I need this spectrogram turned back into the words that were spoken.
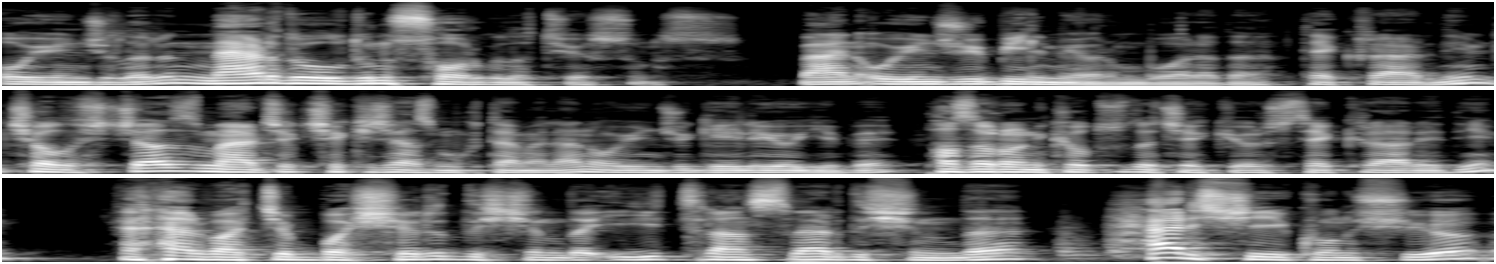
oyuncuların nerede olduğunu sorgulatıyorsunuz. Ben oyuncuyu bilmiyorum bu arada. Tekrar diyeyim. Çalışacağız, mercek çekeceğiz muhtemelen. Oyuncu geliyor gibi. Pazar 12.30'da çekiyoruz tekrar edeyim. Fenerbahçe başarı dışında, iyi transfer dışında her şeyi konuşuyor.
